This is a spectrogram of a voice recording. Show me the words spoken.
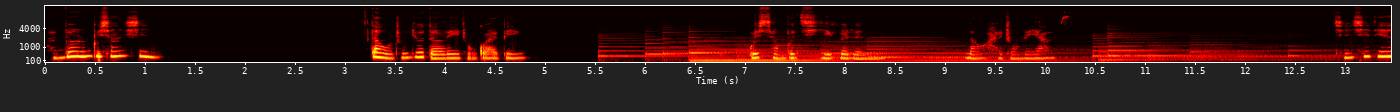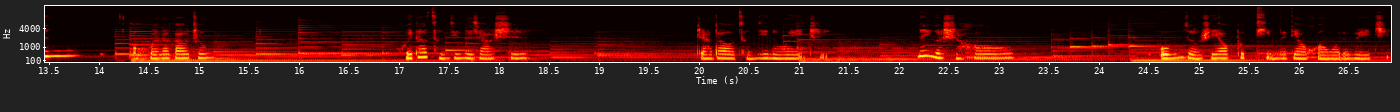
很多人不相信，但我终究得了一种怪病。我想不起一个人脑海中的样子。前些天，我回了高中，回到曾经的教室，找到我曾经的位置。那个时候。我们总是要不停的调换我的位置。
